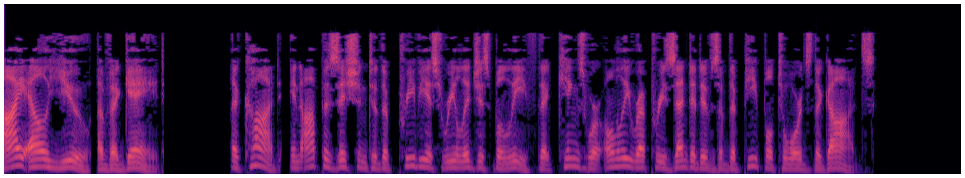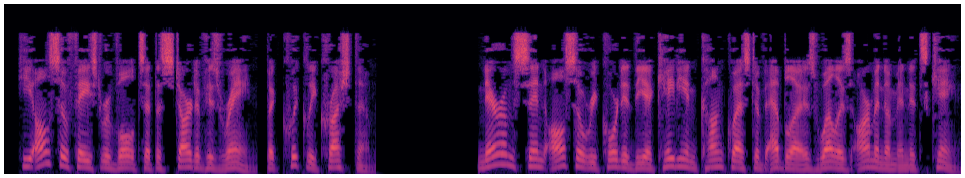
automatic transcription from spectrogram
Ilu of Agade. Akkad, in opposition to the previous religious belief that kings were only representatives of the people towards the gods. He also faced revolts at the start of his reign, but quickly crushed them. Naram Sin also recorded the Akkadian conquest of Ebla as well as Armanum and its king.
